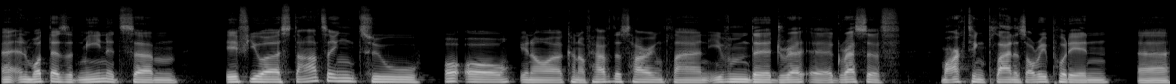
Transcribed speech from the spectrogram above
A- and, what does it mean? It's um, if you are starting to uh oh, you know, uh, kind of have this hiring plan, even the uh, aggressive marketing plan is already put in. Uh,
